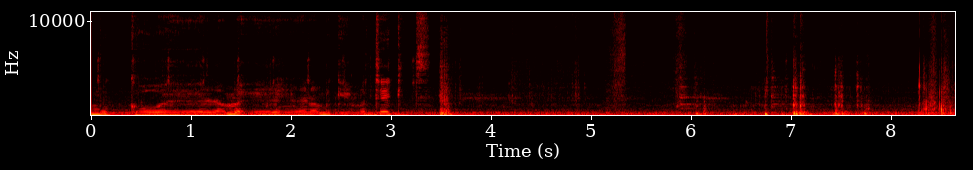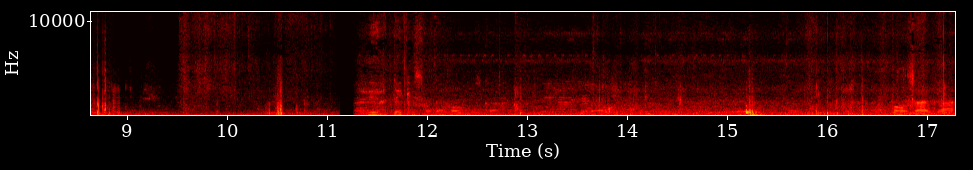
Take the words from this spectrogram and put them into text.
I'm gonna go ahead, I'm gonna head in here and I'm gonna get my tickets. Yeah, I think it's on that homeless guy. Oh, that guy.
